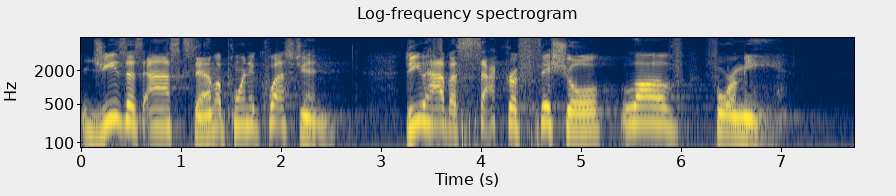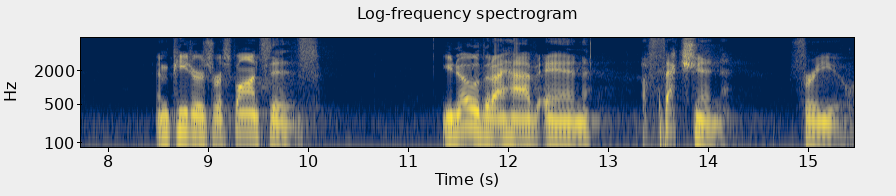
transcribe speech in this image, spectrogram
Jesus asks him a pointed question Do you have a sacrificial love for me? And Peter's response is, You know that I have an affection for you.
